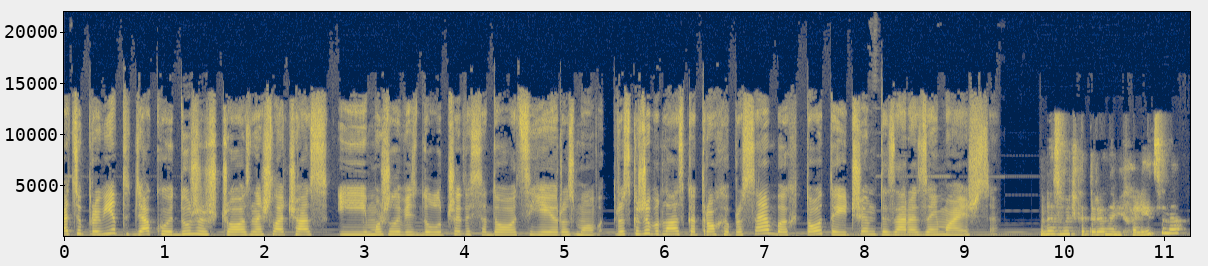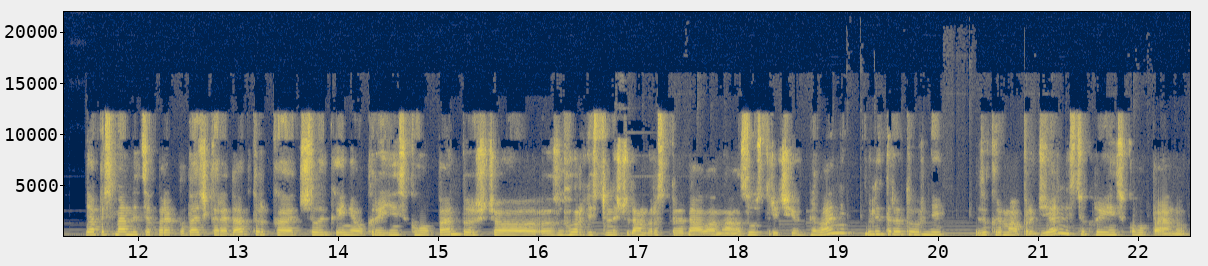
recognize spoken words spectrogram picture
Катю, привіт! Дякую дуже, що знайшла час і можливість долучитися до цієї розмови. Розкажи, будь ласка, трохи про себе, хто ти і чим ти зараз займаєшся. Мене звуть Катерина Міхаліцина. Я письменниця, перекладачка, редакторка, членкиня українського пенту, що з гордістю нещодавно розповідала на зустрічі в Мілані літературній зокрема про діяльність українського пену.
